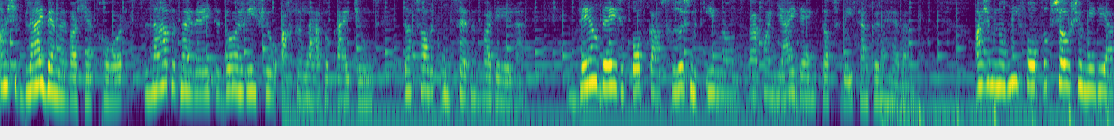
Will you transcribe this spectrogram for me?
Als je blij bent met wat je hebt gehoord, laat het mij weten door een review achter te laten op iTunes. Dat zal ik ontzettend waarderen. Deel deze podcast gerust met iemand waarvan jij denkt dat ze er iets aan kunnen hebben. Als je me nog niet volgt op social media,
